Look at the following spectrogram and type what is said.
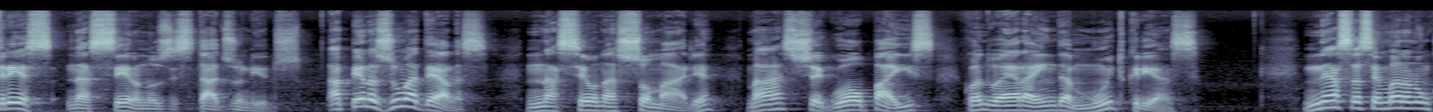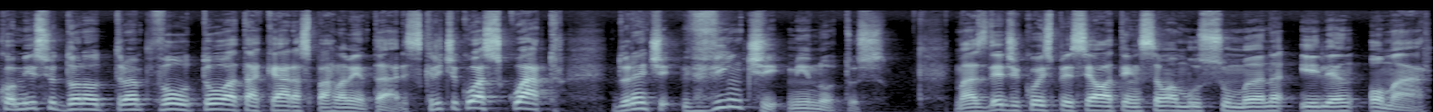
três nasceram nos Estados Unidos. Apenas uma delas nasceu na Somália mas chegou ao país quando era ainda muito criança. Nesta semana, num comício, Donald Trump voltou a atacar as parlamentares. Criticou as quatro durante 20 minutos, mas dedicou especial atenção à muçulmana Ilhan Omar.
